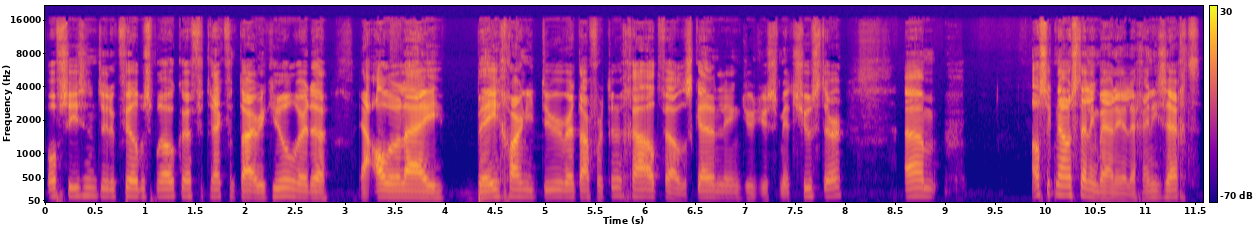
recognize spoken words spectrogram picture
offseason natuurlijk veel besproken. Vertrek van Tyreek Hill werden ja, allerlei B-garnituur werd daarvoor teruggehaald. Velden Scanling, Juju Smith-Schuster. Ehm, als ik nou een stelling bij jou neerleg en die zegt...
